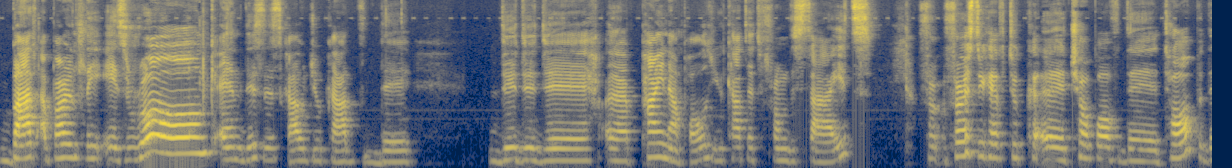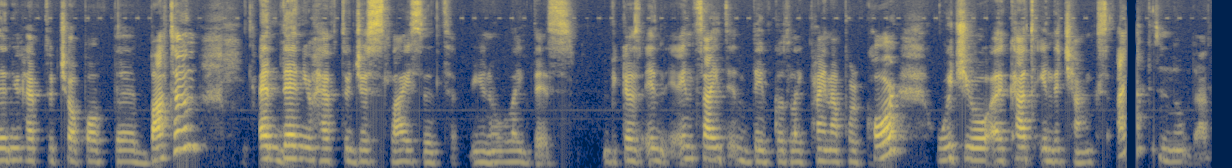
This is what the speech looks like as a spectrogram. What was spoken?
But apparently it's wrong. And this is how you cut the the the, the uh, pineapple. You cut it from the sides. First, you have to uh, chop off the top. Then you have to chop off the button and then you have to just slice it you know like this because in inside they've got like pineapple core which you uh, cut in the chunks i didn't know that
